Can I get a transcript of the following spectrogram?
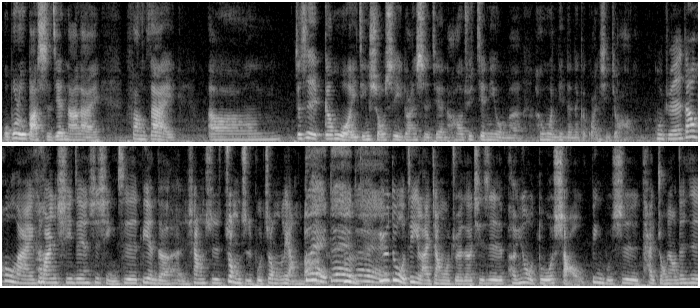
我不如把时间拿来放在，嗯，就是跟我已经熟悉一段时间，然后去建立我们很稳定的那个关系就好了。我觉得到后来，关系这件事情是变得很像是重质不重量吧。对对对、嗯，因为对我自己来讲，我觉得其实朋友多少并不是太重要，但是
